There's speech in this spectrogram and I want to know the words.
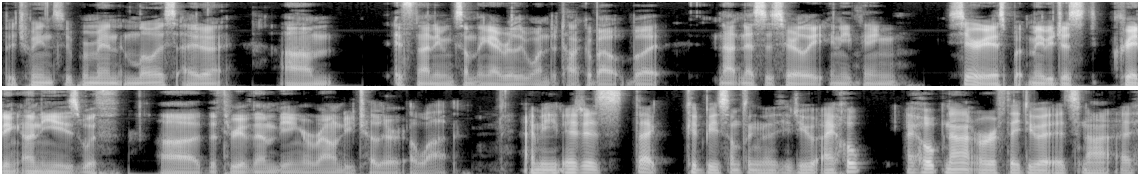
between Superman and Lois. I don't. Um, it's not even something I really wanted to talk about, but not necessarily anything serious, but maybe just creating unease with uh, the three of them being around each other a lot. I mean, it is that could be something that you do. I hope I hope not, or if they do it, it's not a,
